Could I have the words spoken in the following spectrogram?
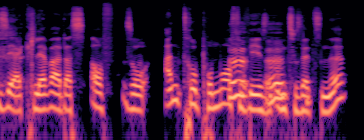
sehr clever, das auf so anthropomorphe Wesen umzusetzen, ne?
